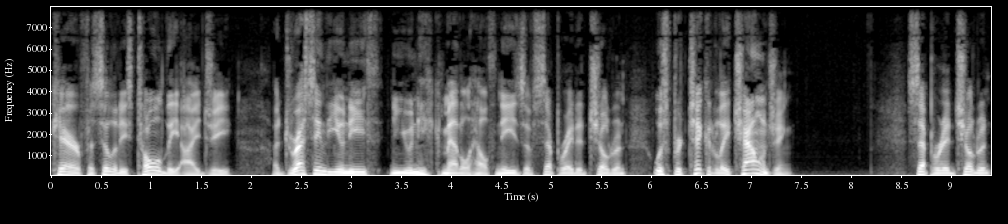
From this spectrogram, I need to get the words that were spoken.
care facilities told the IG addressing the unique, unique mental health needs of separated children was particularly challenging. Separated children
